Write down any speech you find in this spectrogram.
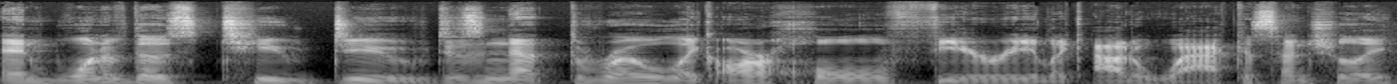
and one of those two do, doesn't that throw like our whole theory like out of whack essentially?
